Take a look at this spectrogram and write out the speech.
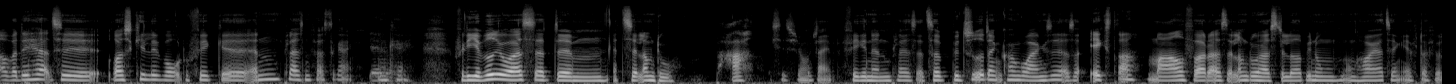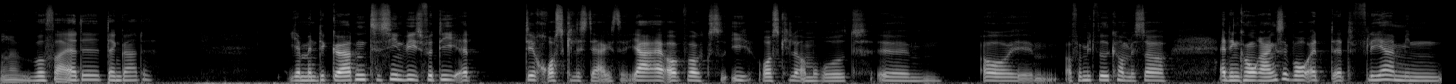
Og var det her til Roskilde, hvor du fik øh, anden pladsen første gang? Ja. Okay. Fordi jeg ved jo også, at, øhm, at selvom du bare i situationstegn fik en anden plads, at så betyder den konkurrence altså ekstra meget for dig, selvom du har stillet op i nogle, nogle højere ting efterfølgende. Hvorfor er det, den gør det? Jamen det gør den til sin vis, fordi at det er Roskilde stærkeste. Jeg er opvokset i Roskilde-området, øhm, og, øhm, og for mit vedkommende så er det en konkurrence, hvor at, at flere af mine,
